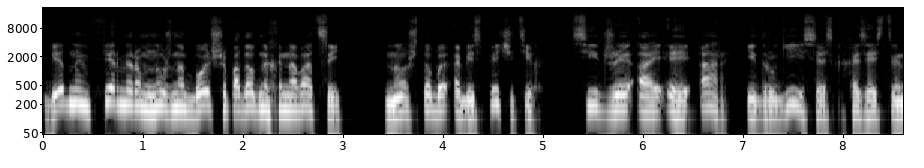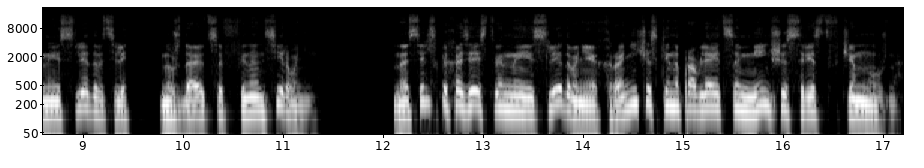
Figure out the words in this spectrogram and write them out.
Бедным фермерам нужно больше подобных инноваций, но чтобы обеспечить их, CGIAR и другие сельскохозяйственные исследователи нуждаются в финансировании. На сельскохозяйственные исследования хронически направляется меньше средств, чем нужно.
